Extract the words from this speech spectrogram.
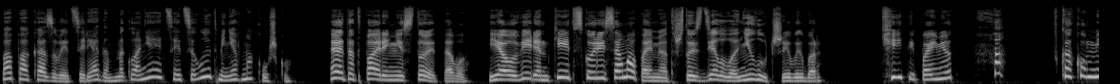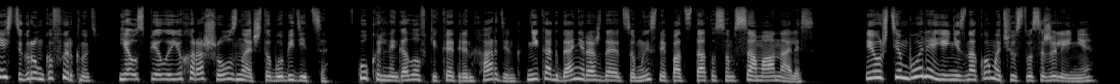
Папа оказывается рядом, наклоняется и целует меня в макушку. «Этот парень не стоит того. Я уверен, Кейт вскоре сама поймет, что сделала не лучший выбор». «Кейт и поймет? Ха! Каком месте громко фыркнуть? Я успела ее хорошо узнать, чтобы убедиться. В кукольной головке Кэтрин Хардинг никогда не рождаются мысли под статусом «самоанализ». И уж тем более ей незнакомо чувство сожаления.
